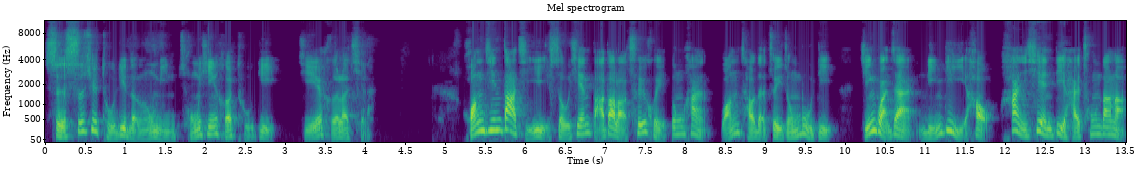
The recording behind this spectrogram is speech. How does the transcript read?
使失去土地的农民重新和土地结合了起来。黄巾大起义首先达到了摧毁东汉王朝的最终目的。尽管在灵帝以后，汉献帝还充当了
